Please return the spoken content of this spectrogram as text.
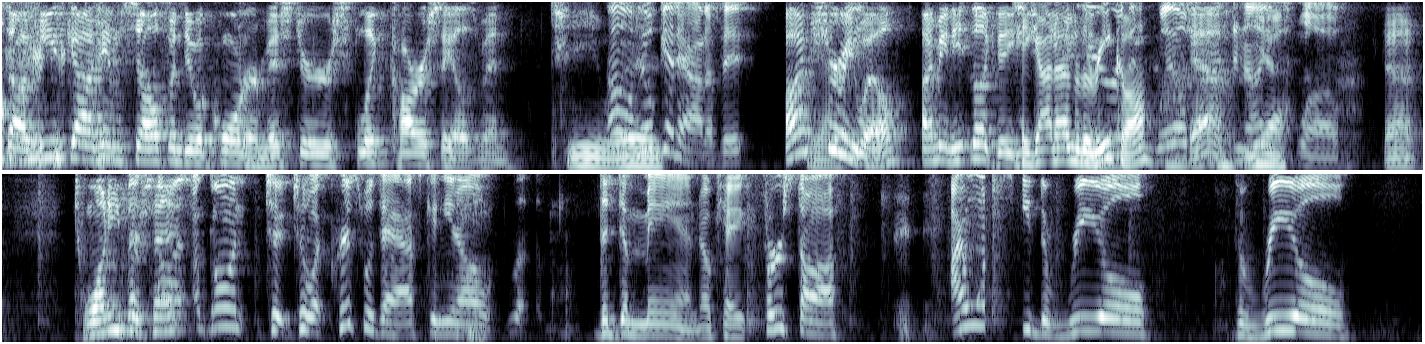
so he's got himself into a corner, Mister Slick Car Salesman. Gee Oh, he'll get out of it. I'm sure he will. I mean, he, look, they, He got out of the recall. Whale Yeah. shit and ice Yeah. flow. yeah, twenty But uh, percent. I'm going to, to what Chris was asking, you know, the demand. Okay, first off, I want to see the real, the real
